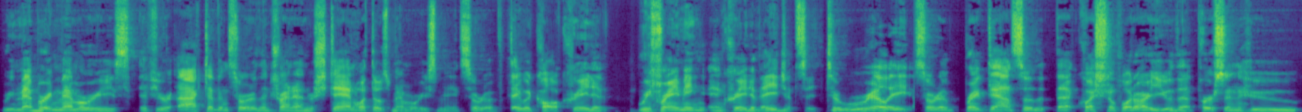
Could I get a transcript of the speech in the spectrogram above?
remembering memories, if you're active and sort of then trying to understand what those memories mean, sort of they would call creative reframing and creative agency to really sort of break down so that that question of what are you, that person who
